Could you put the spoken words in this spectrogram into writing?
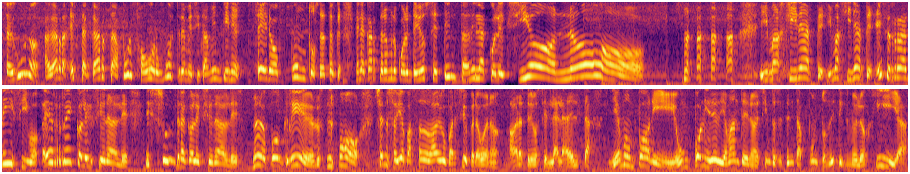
si alguno agarra esta carta, por favor muéstreme si también tiene 0 puntos de ataque. Es la carta número 4270 de la colección. ¡No! imagínate, imagínate, es rarísimo, es recoleccionable, es ultra coleccionable, no lo puedo creer, no, ya nos había pasado algo parecido, pero bueno, ahora tenemos el ala delta Diamond Pony, un pony de diamante de 970 puntos de tecnología,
